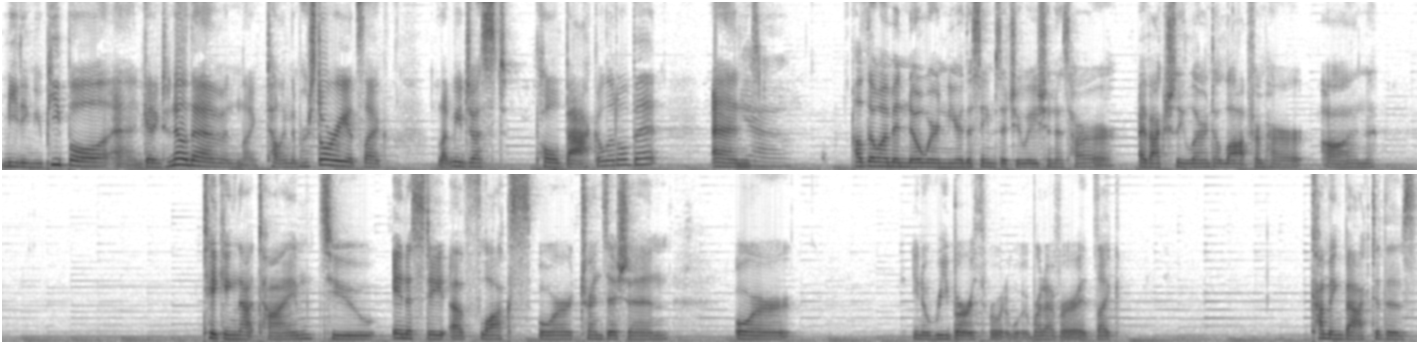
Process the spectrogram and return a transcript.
meeting new people and getting to know them and like telling them her story it's like let me just pull back a little bit and yeah. although i'm in nowhere near the same situation as her i've actually learned a lot from her on taking that time to in a state of flux or transition or you know rebirth or whatever it like coming back to those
